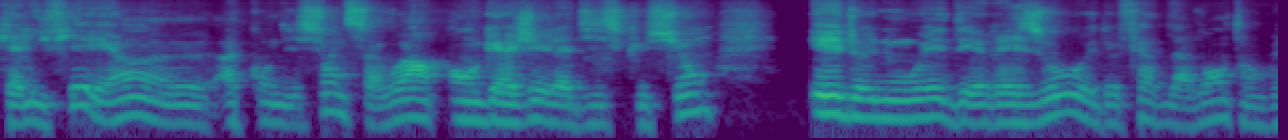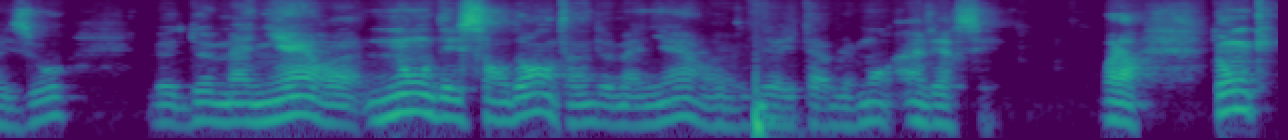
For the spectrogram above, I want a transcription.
qualifiés, hein, à condition de savoir engager la discussion et de nouer des réseaux et de faire de la vente en réseau de manière non descendante, hein, de manière véritablement inversée. Voilà. Donc,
